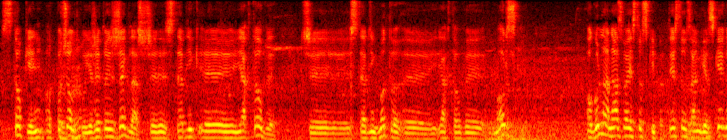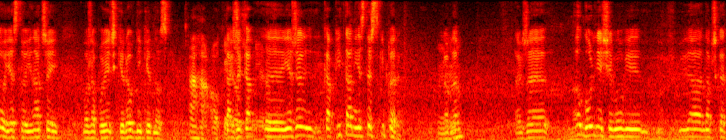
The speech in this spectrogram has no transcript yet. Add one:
stopień od początku. Jeżeli to jest żeglarz, czy sternik y, jachtowy, czy sternik moto, y, jachtowy morski. Ogólna nazwa jest to skipper. To jest to z angielskiego, jest to inaczej, można powiedzieć, kierownik jednostki. Aha, okej. Także kap, rozumiem, rozumiem. y, jeżeli kapitan jest też skipperem, prawda? Także ogólnie się mówi, ja na przykład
